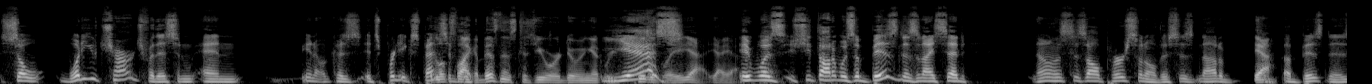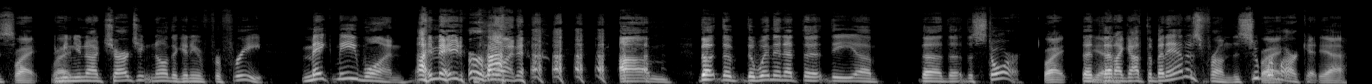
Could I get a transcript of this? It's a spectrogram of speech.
"So what do you charge for this?" And and you know because it's pretty expensive. It looks like a business because you were doing it repeatedly. Yes. Yeah, yeah, yeah. It was. She thought it was a business, and I said, "No, this is all personal. This is not a Yeah. a, a business. Right, I mean, you're not charging. No, they're getting it for free. Make me one. I made her one. um, the the the women at the the uh, the, the the store right. that yeah. that I got the bananas from the Right, supermarket. Yeah.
